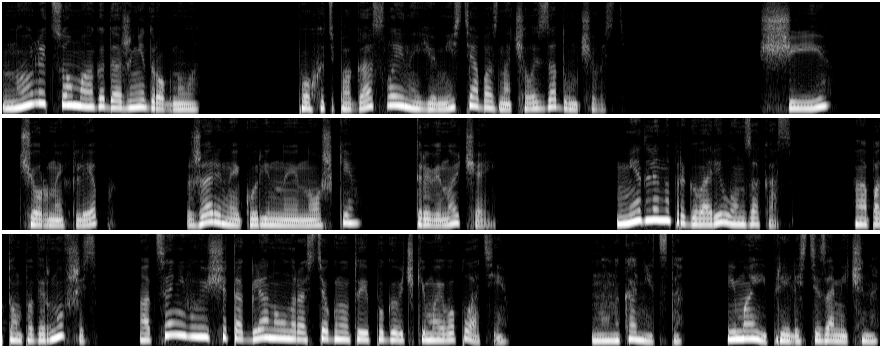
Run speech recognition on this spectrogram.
Но лицо мага даже не дрогнуло. Похоть погасла, и на ее месте обозначилась задумчивость. Щи, черный хлеб, жареные куриные ножки, травяной чай. Медленно проговорил он заказ. А потом, повернувшись, Оценивающе так глянул на расстегнутые пуговички моего платья. Ну, наконец-то. И мои прелести замечены.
